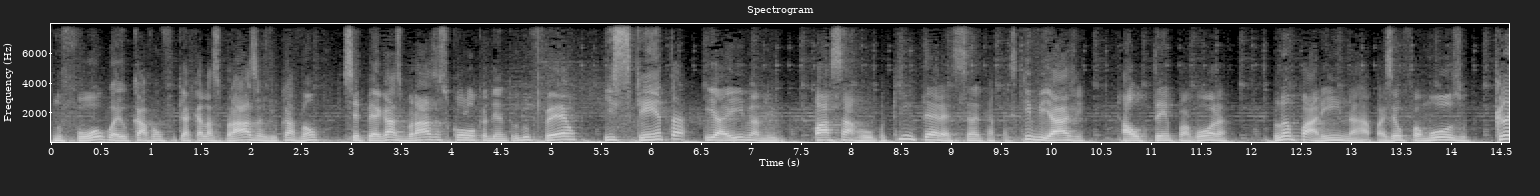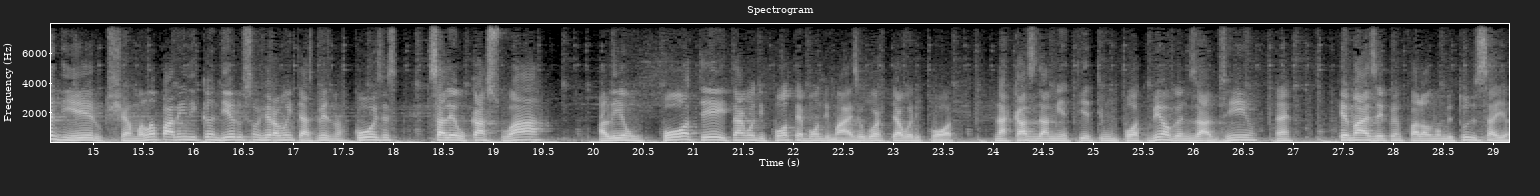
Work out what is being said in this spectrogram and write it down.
no fogo, aí o carvão fica aquelas brasas do carvão. Você pega as brasas, coloca dentro do ferro, esquenta e aí, meu amigo, passa a roupa. Que interessante, rapaz. Que viagem ao tempo agora. Lamparina, rapaz, é o famoso candeeiro que chama. Lamparina e candeeiro são geralmente as mesmas coisas. Isso ali é o caçoar, ali é um pote. Eita, água de pote é bom demais. Eu gosto de água de pote. Na casa da minha tia tinha um pote bem organizadinho, né? Que mais aí para falar o nome de tudo isso aí? Ó.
